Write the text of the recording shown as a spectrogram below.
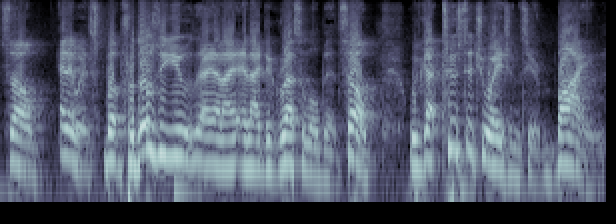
So, anyways, but for those of you, and I and I digress a little bit. So, we've got two situations here: buying.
